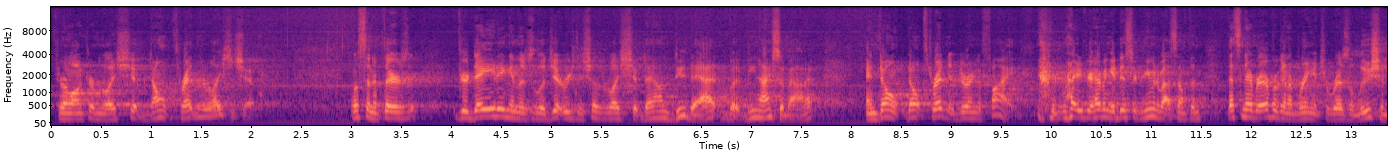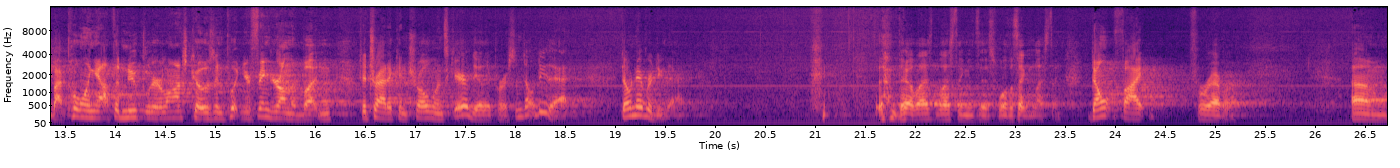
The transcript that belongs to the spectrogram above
If you're in a long-term relationship, don't threaten the relationship. Listen, if there's if you're dating and there's a legit reason to shut the relationship down, do that, but be nice about it. And don't, don't threaten it during a fight, right? If you're having a disagreement about something, that's never ever going to bring it to resolution by pulling out the nuclear launch codes and putting your finger on the button to try to control and scare the other person. Don't do that. Don't ever do that. the last, last thing is this. Well, the second last thing. Don't fight forever. Um,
